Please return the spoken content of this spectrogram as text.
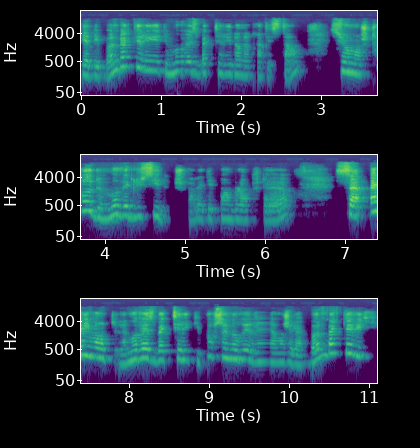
il y a des bonnes bactéries et des mauvaises bactéries dans notre intestin. Si on mange trop de mauvais glucides, je parlais des pains blancs tout à l'heure, ça alimente la mauvaise bactérie qui, pour se nourrir, vient manger la bonne bactérie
